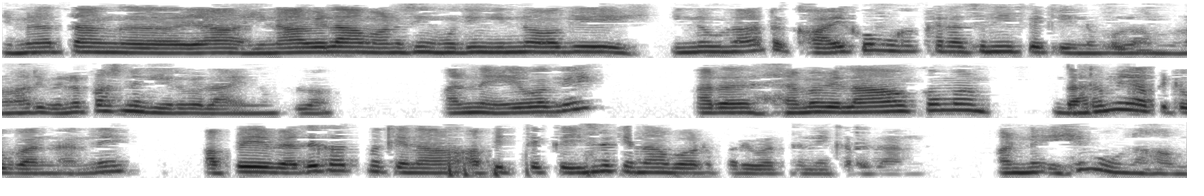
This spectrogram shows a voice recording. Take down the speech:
එහෙම නැත්නම් එයා hina වෙලා මනසින් හොදින් ඉන්නා වගේ ඉන්න උනාට කායිකව මොකක් හරි අසනීපයක ඉන්න පුළුවන්. මොනවා හරි වෙන ප්‍රශ්න කිර වෙලා ඉන්න පුළුවන්. අන්න ඒ වගේ අර හැම වෙලාවකම ධර්මය අපිට උගන්වන්නේ අපේ වැදගත්ම කෙනා අපිත් එක්ක ඉන්න කෙනා බවට පරිවර්තනය කරගන්න. අන්න එහෙම වුණාම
